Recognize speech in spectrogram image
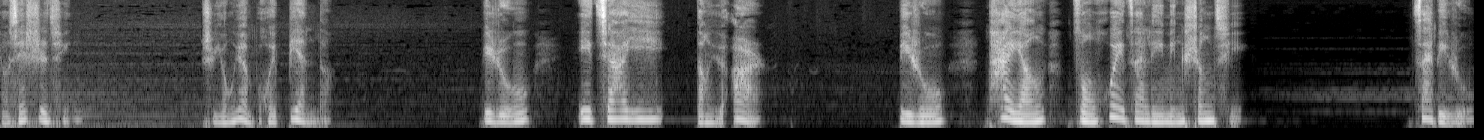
有些事情是永远不会变的。比如，一加一等于二；比如，太阳总会在黎明升起；再比如，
